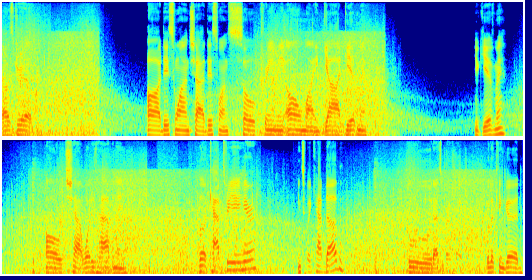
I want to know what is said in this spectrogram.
That was drip. Oh, this one, chat. This one's so creamy. Oh my god, give me. You give me? Oh, chat, what is happening? Look, cab 3 here. Into a cab dub. Ooh, that's perfect. We're looking good.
